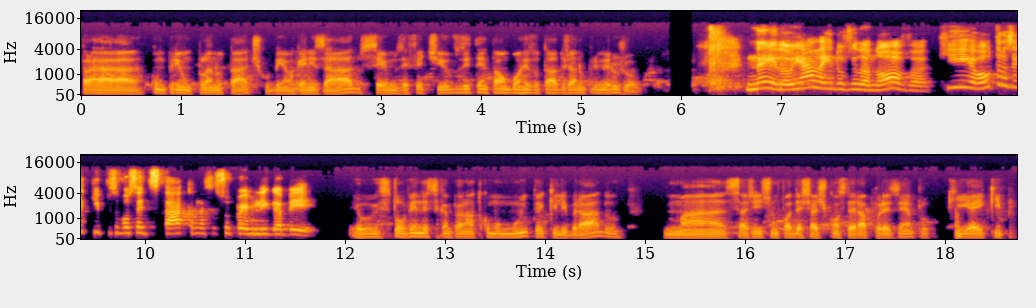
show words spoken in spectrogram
para cumprir um plano tático bem organizado, sermos efetivos e tentar um bom resultado já no primeiro jogo. Neilo, e além do Vila Nova, que outras equipes você destaca nessa Superliga B? Eu estou vendo esse campeonato como muito equilibrado mas a gente não pode deixar de considerar, por exemplo, que a equipe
